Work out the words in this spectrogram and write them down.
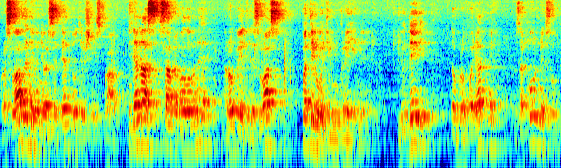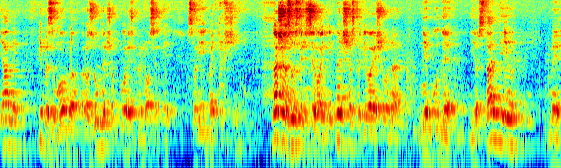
Прославлений університет внутрішніх справ. Для нас саме головне робити з вас патріотів України, людей добропорядних, законних, слухняних і, безумовно, розумних, щоб користь приносити своїй батьківщині. Наша зустріч сьогодні перша. Сподіваюся, що вона не буде і останньою. Ми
